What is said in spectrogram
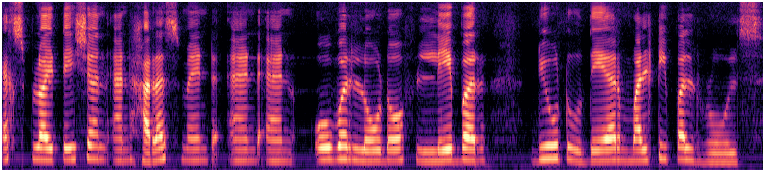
exploitation and harassment and an overload of labor due to their multiple roles.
